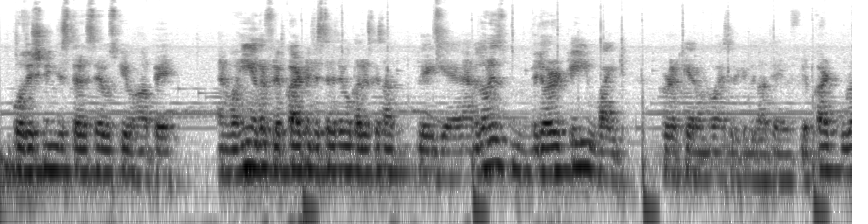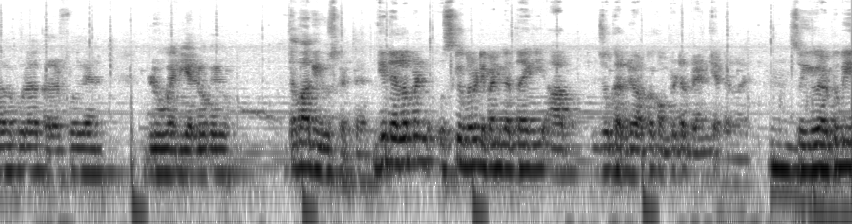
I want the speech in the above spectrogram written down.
पोजिशनिंग जिस तरह से उसकी वहाँ पे। एंड वहीं अगर फ्लिपकार्ट में जिस तरह से वो कलर्स के साथ प्ले किया है Amazon is majority white product के अराउंड वो आइसोलेटेड दिखाते हैं। फ्लिपकार्ट पूरा का पूरा colourful and blue and yellow के दबा के यूज़ करते हैं। ये डेवलपमेंट उसके ऊपर भी डिपेंड करता है कि आप जो कर रहे हो, आपका कंप्यूटर ब्रांड क्या कर रहा है। So you have to be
